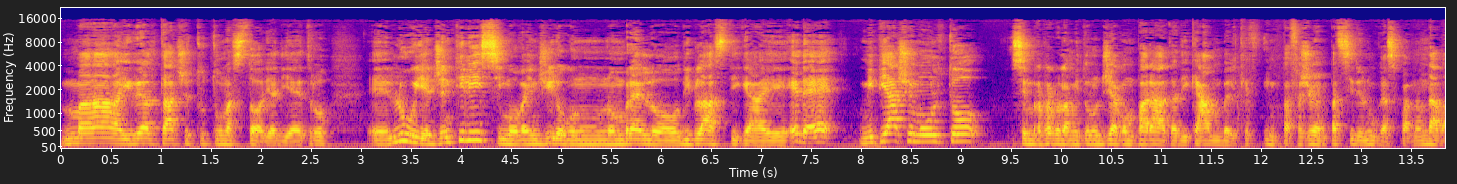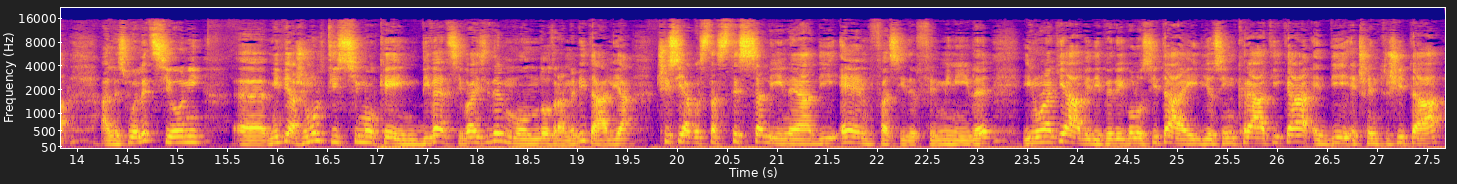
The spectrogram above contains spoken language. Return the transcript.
ma in realtà c'è tutta una storia dietro. Eh, lui è gentilissimo, va in giro con un ombrello di plastica e, ed è, mi piace molto sembra proprio la mitologia comparata di Campbell che faceva impazzire Lucas quando andava alle sue lezioni. Eh, mi piace moltissimo che in diversi paesi del mondo, tranne l'Italia, ci sia questa stessa linea di enfasi del femminile in una chiave di pericolosità idiosincratica e di eccentricità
